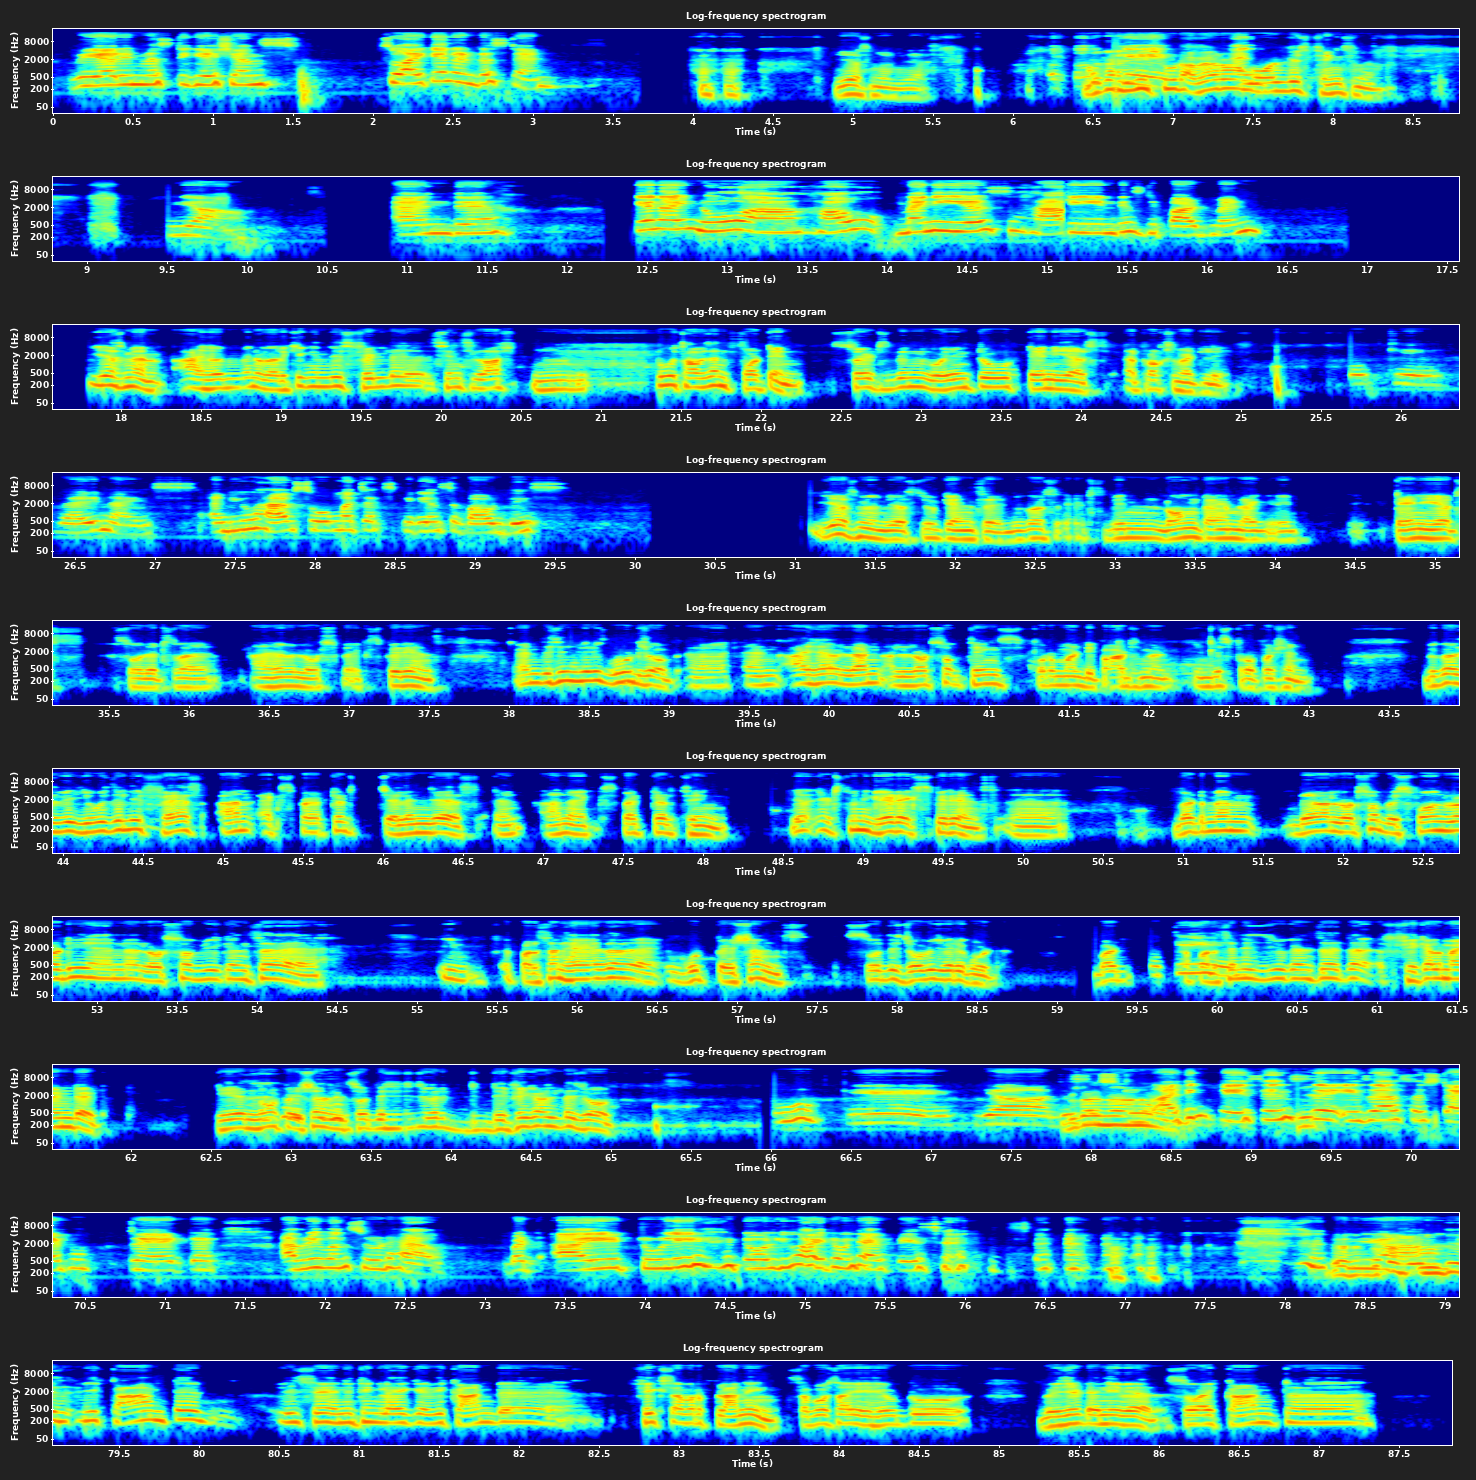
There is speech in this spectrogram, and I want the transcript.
where investigations. So I can understand. yes, ma'am, yes. okay. Because we should aware of And- all these things, ma'am. Yeah. And uh, can I know uh, how many years have you in this department? Yes, ma'am. I have been working in this field uh, since last mm, 2014. So it's been going to 10 years approximately. Okay, very nice. And you have so much experience about this. Yes, ma'am. Yes, you can say because it's been long time, like it, 10 years. So that's why I have a lot of experience. And this is very good job. Uh, and I have learned lots of things from my department in this profession because we usually face unexpected challenges and unexpected thing. Yeah, it's been a great experience. Uh, but ma'am, there are lots of responsibility and lots of we can say if a person has a good patience, so the job is very good. But Okay. a person is you can say the fickle minded he has no patience so this is very difficult job Okay. Yeah, this Because, is true. I think patience uh, is a such type of trait everyone should have. But I truly told you I don't have patience. Yes, because yeah. this we can't uh, we say anything like uh, we can't uh, fix our planning suppose i have to visit anywhere so i can't uh,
